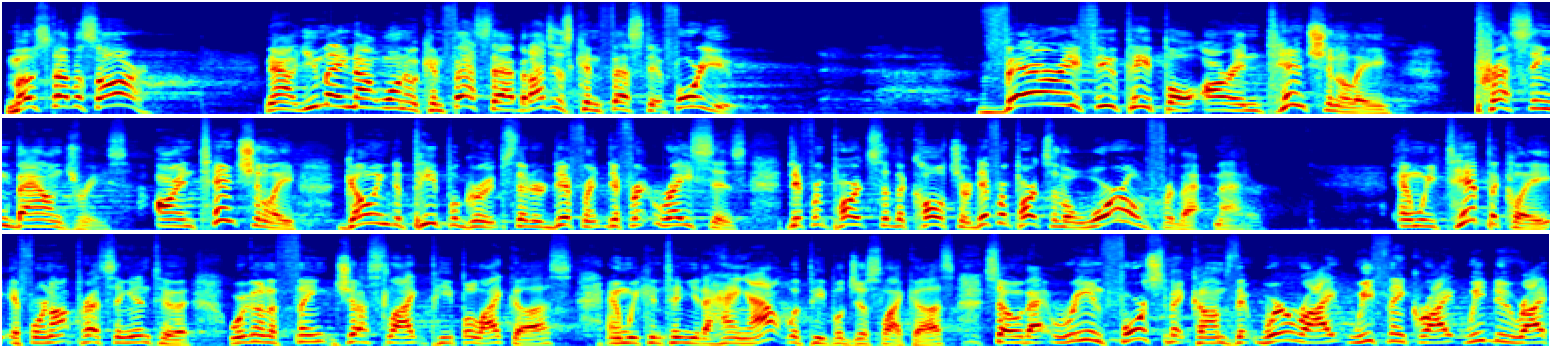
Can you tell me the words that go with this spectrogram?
Most of us are. Now, you may not want to confess that, but I just confessed it for you. Very few people are intentionally pressing boundaries, are intentionally going to people groups that are different, different races, different parts of the culture, different parts of the world for that matter. And we typically, if we're not pressing into it, we're going to think just like people like us, and we continue to hang out with people just like us. So that reinforcement comes that we're right, we think right, we do right,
